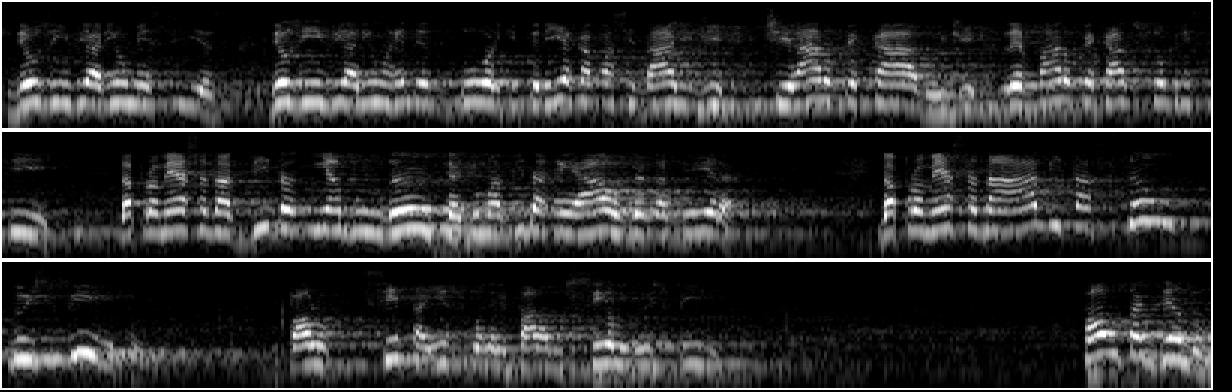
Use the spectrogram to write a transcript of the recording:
que Deus enviaria um Messias, Deus enviaria um redentor que teria capacidade de tirar o pecado, de levar o pecado sobre si, da promessa da vida em abundância, de uma vida real, verdadeira, da promessa da habitação do Espírito. E Paulo cita isso quando ele fala do selo do Espírito. Paulo está dizendo:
